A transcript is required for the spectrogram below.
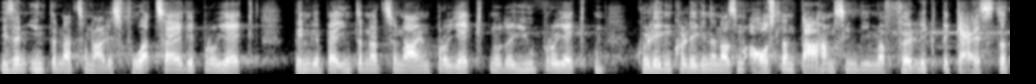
ist ein internationales Vorzeigeprojekt. Wenn wir bei internationalen Projekten oder EU-Projekten Kollegen, Kolleginnen aus dem Ausland da haben, sind die immer völlig begeistert,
